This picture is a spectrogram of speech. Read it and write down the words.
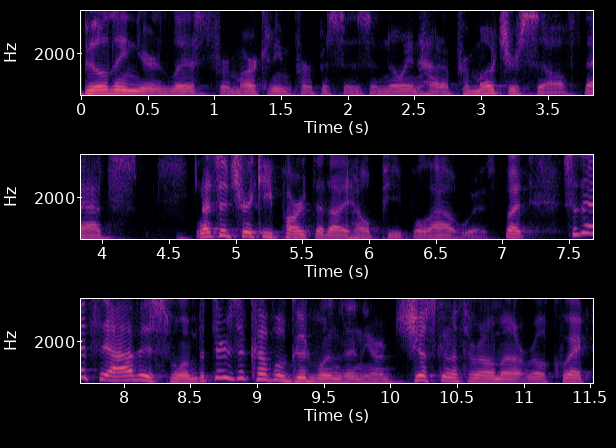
building your list for marketing purposes and knowing how to promote yourself. That's that's a tricky part that I help people out with. But so that's the obvious one. But there's a couple good ones in here. I'm just going to throw them out real quick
